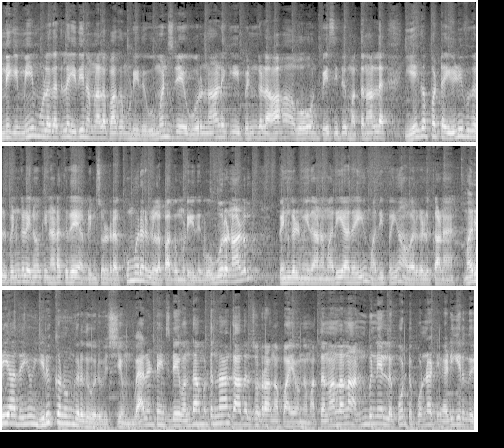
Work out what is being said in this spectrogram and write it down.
இன்றைக்கி மீம் உலகத்தில் இதையும் நம்மளால் பார்க்க முடியுது. உமன்ஸ் டே ஒரு நாளைக்கு பெண்களை ஆஹா ஓஹோன்னு பேசிட்டு மற்ற நாளில் ஏகப்பட்ட இழிவுகள் பெண்களை நோக்கி நடக்குதே அப்படின்னு சொல்கிற குமுறர்களை பார்க்க முடியுது. ஒவ்வொரு நாளும் பெண்கள் மீதான மரியாதையும் மதிப்பையும் அவர்களுக்கான மரியாதையும் இருக்கணுங்கிறது ஒரு விஷயம். வேலண்டைன்ஸ் டே வந்தால் மட்டும்தான் காதல் சொல்கிறாங்கப்பா இவங்க. மற்ற நாளெல்லாம் அன்புனே இல்லை போட்டு பொண்டாட்டி அடிக்கிறது.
